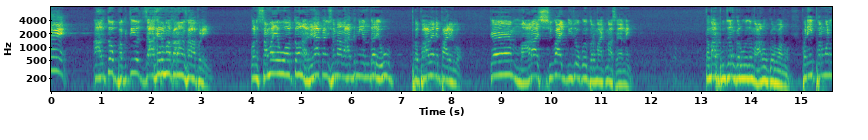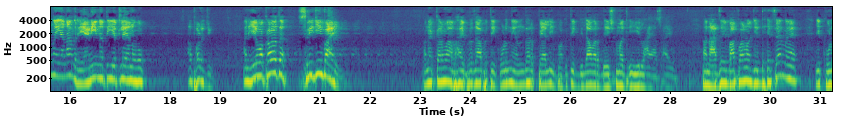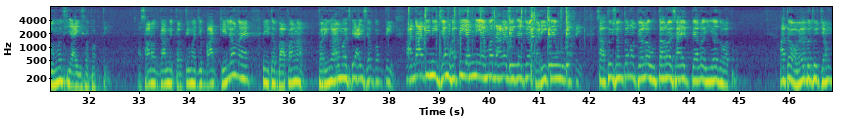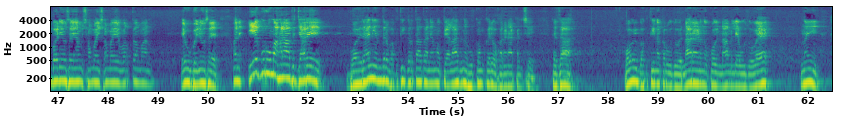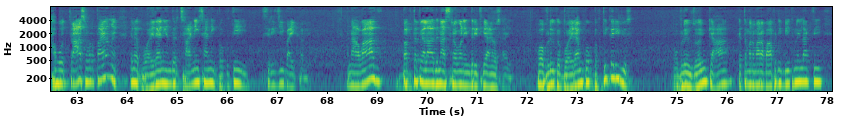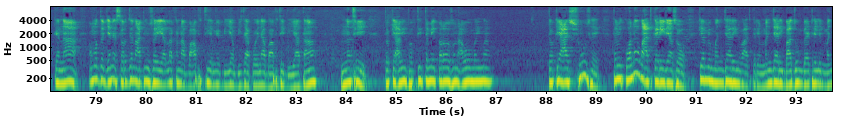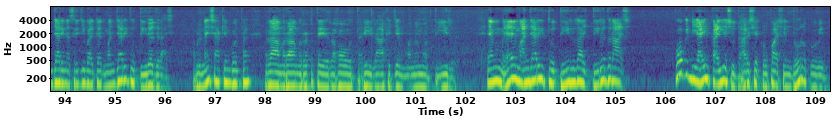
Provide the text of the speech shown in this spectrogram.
હાલ તો ભક્તિઓ જાહેરમાં કરે છે આપણે. પણ સમય એવો હતો ને હરિણાકંશના રાજની અંદર એવું પ્રભાવે ને પાડેલો કે મારા સિવાય બીજો કોઈ પરમાત્મા છે નહીં. તમારે પૂજન કરવું હોય તો મારું કરવાનું. પણ એ પ્રમાણમાં એના રેણી નથી એટલે એનો અફળજ્યું અને એ વખત શ્રીજીબાઈ અને કર્માભાઈ પ્રજાપતિ કુળની અંદર પહેલી ભક્તિ દિલાવર દેશમાંથી એ લાયા સાહેબ. અને આજે બાપાનો જે દેશ છે ને, એ કુળમાંથી આવી છે ભક્તિ. આ સાણોદ ગામની ધરતીમાં જે બાગ ખીલ્યો ને, એ તો બાપાના પરિવારમાંથી આવી છે ભક્તિ. આ નાદીની જેમ હતી, એમની એમ જ આવે બીજે જો ઘડી કે એવું નથી. સાધુ સંતોનો પહેલો ઉતારો સાહેબ, પહેલો ઈ જ હતો. આ તો હવે બધું જેમ બન્યું છે, એમ સમય સમયે વર્તમાન એવું બન્યું છે. અને એ ગુરુ મહારાજ જ્યારે ભોયરાની અંદર ભક્તિ કરતા હતા ને એમાં પહેલા જ હુકમ કર્યો હરણાકલ છે કે જા, કોઈ ભક્તિ ન કરવું જોઈએ, નારાયણનું કોઈ નામ લેવું જોઈએ. નહીં, આવો ત્રાસ વર્તાયો ને, એટલે ભોયરાની અંદર છાની છાની ભક્તિ શ્રીજીબાઈ કરે. અને આવાજ ભક્ત પહેલાદના શ્રવણ ઇન્દ્રિયથી આવ્યો સાહેબ. હોભળ્યું કે ભોયરામ કોઈ ભક્તિ કરી રહ્યું છે? હોભળ્યું જોયું કે હા કે તમને મારા બાપની બીક નહીં લાગતી? કે ના, અમે તો જેને સર્જન આપ્યું છે એ અલખના બાપથી અમે બીજા બીજા કોઈના બાપથી બિયાતા નથી. તો કે આવી ભક્તિ તમે કરો છો ને આવો મહિમા? તો કે આ શું છે? તમે કોને વાત કરી રહ્યા છો? કે અમે મંજારીની વાત કરીએ. મંજારી બાજુમાં બેઠેલી, મંજારીને શ્રીજીભાઈ કહે મંજારી તું ધીરજ રાખ આપણે નહીં શાખી બોલતા? રામ રામ, રટતે રહો, ધરી રાખજે મનમાં ધીર એમ હે માંજારી તો ધીરરાજ ધીરજરાજ. કોક ડી આઈન કાર્ય સુધારશે કૃપા સિંધુર ગોવિંદ.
